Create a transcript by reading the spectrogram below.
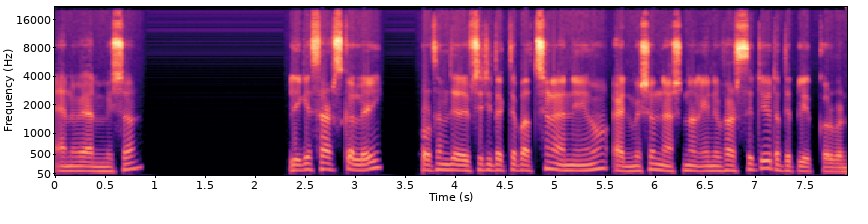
অ্যানুয়াল অ্যাডমিশন লিখে সার্চ করলেই প্রথম যে ওয়েবসাইটটি দেখতে পাচ্ছেন অ্যানিউ অ্যাডমিশন ন্যাশনাল ইউনিভার্সিটি ওটাতে ক্লিক করবেন।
